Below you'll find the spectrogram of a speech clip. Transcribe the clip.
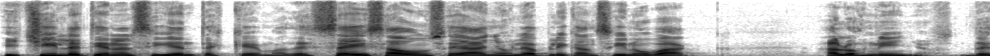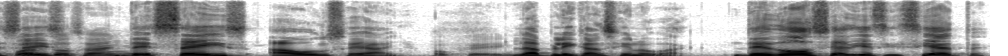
Y Chile tiene el siguiente esquema. De 6 a 11 años le aplican Sinovac a los niños. ¿De, ¿De cuántos años? De 6 a 11 años. Le aplican Sinovac. De 12 a 17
